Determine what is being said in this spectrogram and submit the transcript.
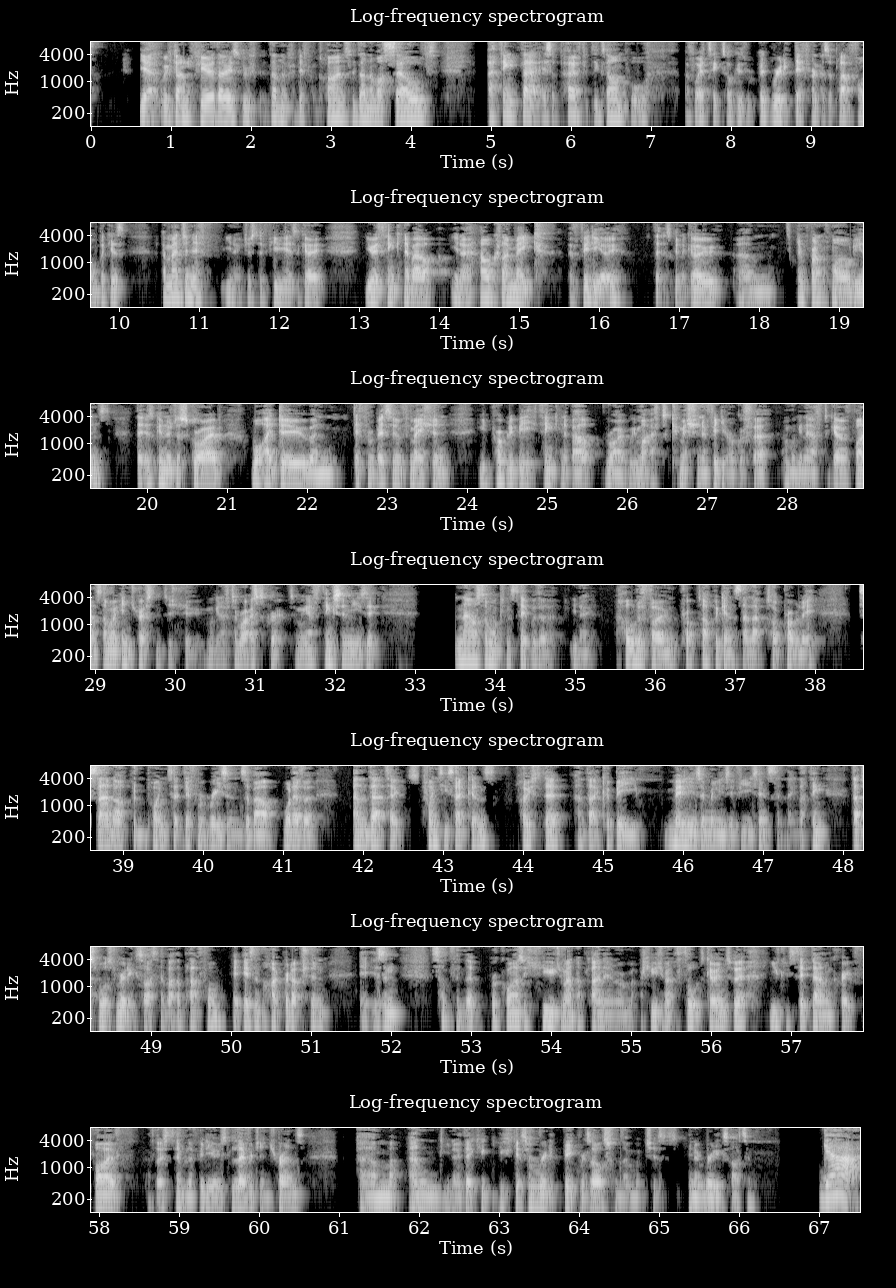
Yeah, we've done a few of those. We've done them for different clients. We've done them ourselves. I think that is a perfect example of where TikTok is really different as a platform because imagine if, you know, just a few years ago, you were thinking about, you know, how can I make a video that is going to go um, in front of my audience that is going to describe what I do and different bits of information, you'd probably be thinking about, right, we might have to commission a videographer and we're going to have to go and find somewhere interesting to shoot. And we're going to have to write a script and we have to think some music. Now someone can sit with a, you know, hold a phone propped up against their laptop, probably stand up and point at different reasons about whatever. And that takes 20 seconds, post it, and that could be millions and millions of views instantly. And I think that's what's really exciting about the platform. It isn't high production. It isn't something that requires a huge amount of planning or a huge amount of thought to go into it. You could sit down and create five of those similar videos, leveraging trends, um, and you know they could you could get some really big results from them, which is you know really exciting. Yeah,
